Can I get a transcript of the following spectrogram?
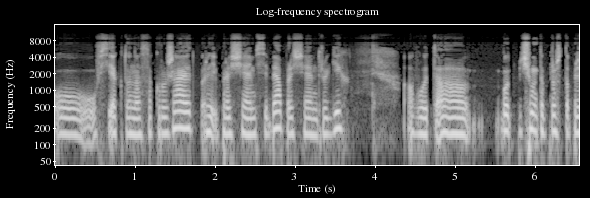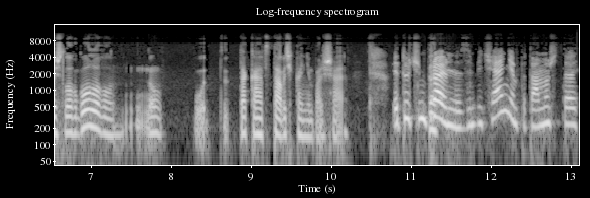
у всех, кто нас окружает, и прощаем себя, прощаем других. Вот, вот почему-то просто пришло в голову, ну, вот такая вставочка небольшая. Это очень да. правильное замечание, потому что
